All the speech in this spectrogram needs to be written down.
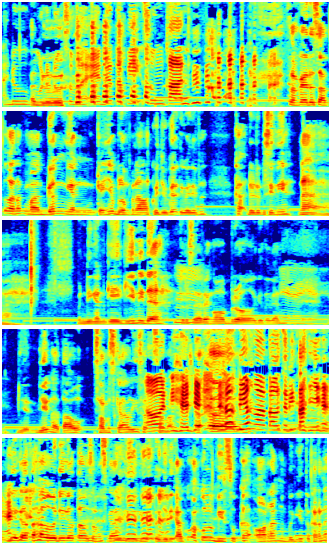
aduh mau Aduh. duduk sebelah Eda tapi sungkan. Sampai ada satu anak magang yang kayaknya belum kenal aku juga tiba-tiba kak duduk di sini ya. Nah mendingan kayak gini dah. Terus akhirnya ngobrol gitu kan. Iya iya iya. Dia dia nggak tahu sama sekali sa- oh sama dia dia eh, dia nggak tahu ceritanya. Dia nggak tahu dia nggak tahu sama sekali gitu. Jadi aku aku lebih suka orang begitu. Karena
